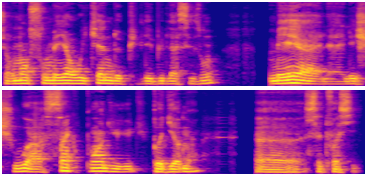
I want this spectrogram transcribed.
sûrement son meilleur week-end depuis le début de la saison, mais elle, échoue à 5 points du, du podium cette fois-ci.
